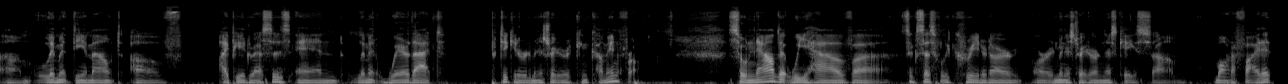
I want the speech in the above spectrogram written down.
um, limit the amount of IP addresses and limit where that particular administrator can come in from. So now that we have uh, successfully created our, our administrator in this case um, modified it.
